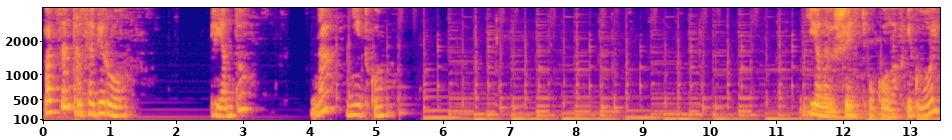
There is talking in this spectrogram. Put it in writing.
По центру соберу ленту на нитку. Делаю 6 уколов иглой.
